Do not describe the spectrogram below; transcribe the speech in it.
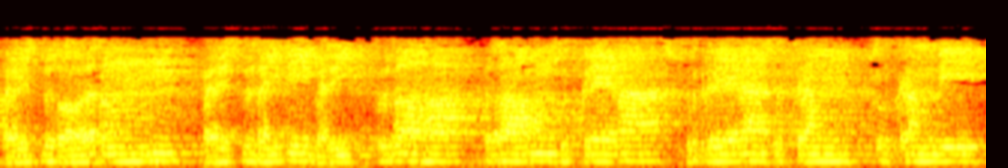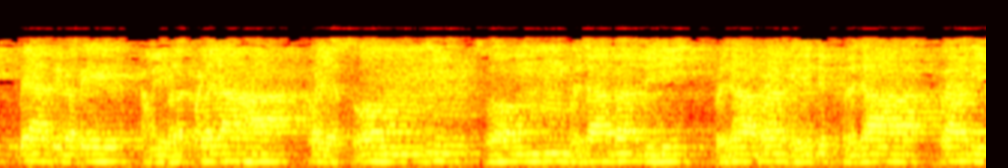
परिष्कृतो रसम् परिष्कृत इति परिश्रुताः रसाम् शुक्रेण। शुक्रेण शुक्रम्। शुक्रम् वि व्यापिबते अविवत्पयाः पयः सोमम् सोमम् प्रजापातिः। प्रजापातिरिति प्रजापातिः।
